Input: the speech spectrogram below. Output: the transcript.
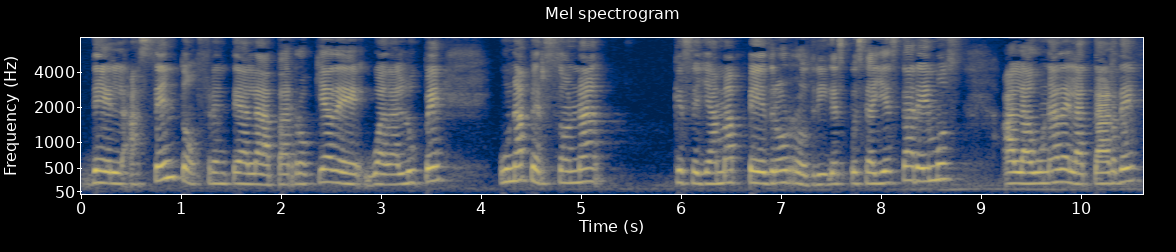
del acento frente a la parroquia de Guadalupe, una persona que se llama Pedro Rodríguez. Pues ahí estaremos a la una de la tarde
